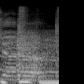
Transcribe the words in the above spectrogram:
shut up.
